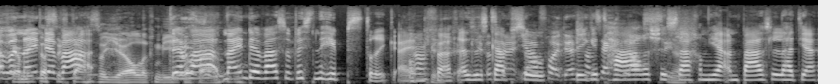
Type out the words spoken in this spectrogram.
Aber Ja, nein, dass der war, so der war, nein, der war so ein bisschen hipstrig einfach. Okay, also es das gab kann- ja, so voll, schon sehr vegetarische. Sachen, ja. Und Basel hat ja,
